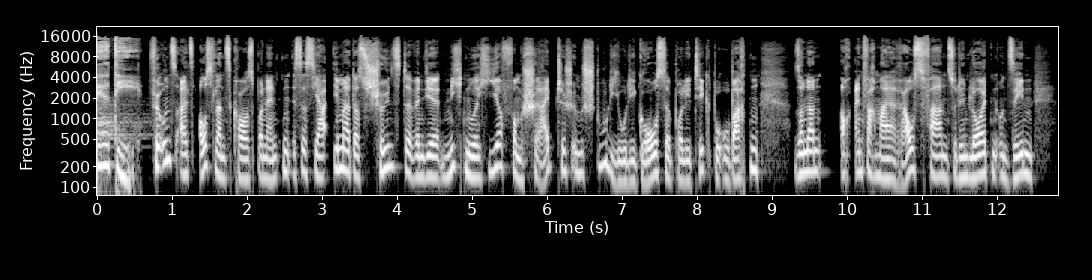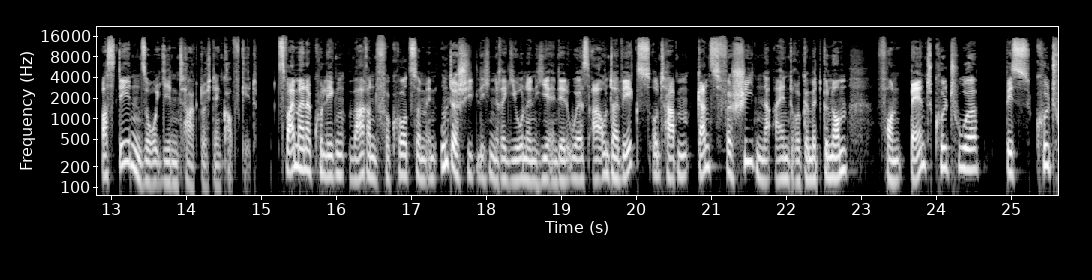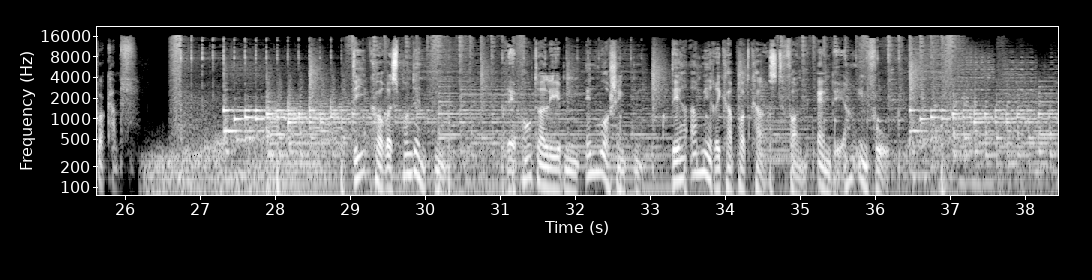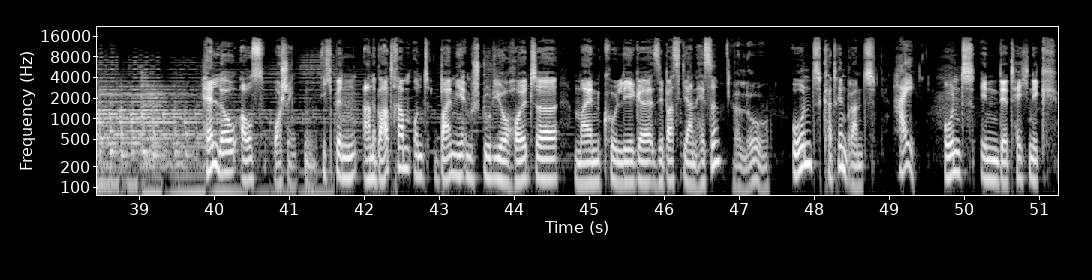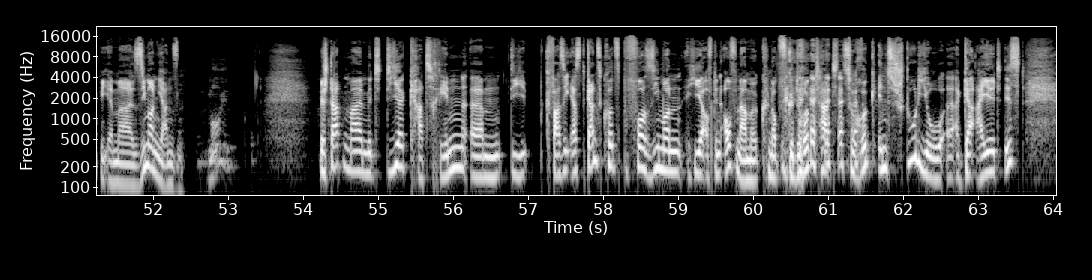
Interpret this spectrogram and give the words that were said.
ARD. Für uns als Auslandskorrespondenten ist es ja immer das Schönste, wenn wir nicht nur hier vom Schreibtisch im Studio die große Politik beobachten, sondern auch einfach mal rausfahren zu den Leuten und sehen, was denen so jeden Tag durch den Kopf geht. Zwei meiner Kollegen waren vor kurzem in unterschiedlichen Regionen hier in den USA unterwegs und haben ganz verschiedene Eindrücke mitgenommen, von Bandkultur bis Kulturkampf. Die Korrespondenten. Reporterleben in Washington. Der Amerika-Podcast von NDR Info. Hello aus Washington. Ich bin Arne Bartram und bei mir im Studio heute mein Kollege Sebastian Hesse. Hallo. Und Katrin Brandt. Hi. Und in der Technik wie immer Simon Jansen. Moin. Wir starten mal mit dir, Katrin, ähm, die quasi erst ganz kurz bevor Simon hier auf den Aufnahmeknopf gedrückt hat, zurück ins Studio äh, geeilt ist.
